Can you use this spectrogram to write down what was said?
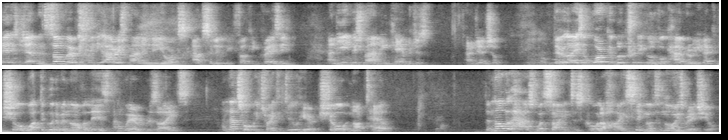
ladies and gentlemen, somewhere between the Irishman in New York's absolutely fucking crazy and the Englishman in Cambridge's tangential, there lies a workable critical vocabulary that can show what the good of a novel is and where it resides. And that's what we try to do here show, not tell. The novel has what scientists call a high signal to noise ratio.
